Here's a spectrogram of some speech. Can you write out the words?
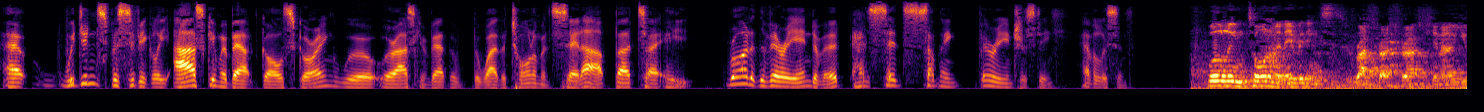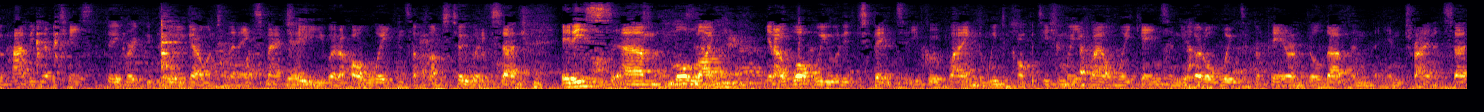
uh, we didn't specifically ask him about goal scoring. We were, we were asking about the, the, way the tournament's set up, but uh, he, right at the very end of it, has said something very interesting. Have a listen. Well, in tournament, everything's rush, rush, rush. You know, you hardly have a chance to debrief before you go on to the next match. Here, you've got a whole week and sometimes two weeks. So it is um, more like, you know, what we would expect if we were playing the winter competition where you play on weekends and you've got all week to prepare and build up and, and train it. So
